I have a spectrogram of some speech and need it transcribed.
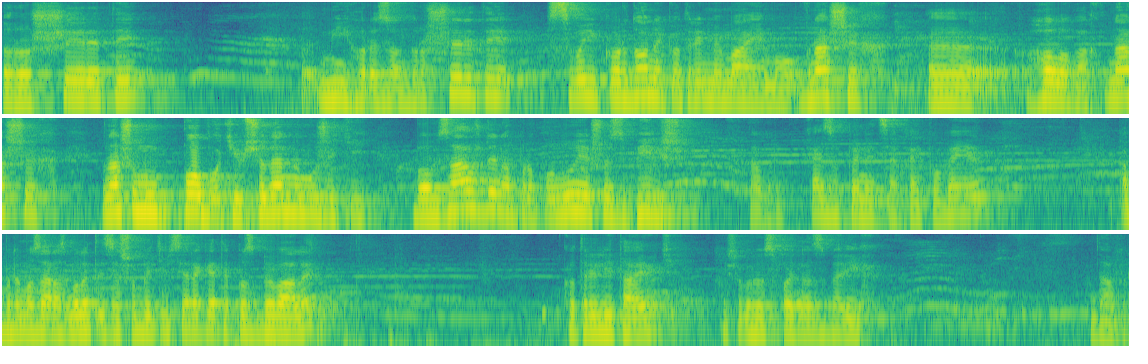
розширити мій горизонт, розширити свої кордони, котрі ми маємо в наших е, головах, в, наших, в нашому побуті, в щоденному житті. Бог завжди нам пропонує щось більше. Добре, хай зупиниться, хай повиє. А будемо зараз молитися, щоб ті всі ракети позбивали, котрі літають, і щоб Господь нас зберіг. Добре.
